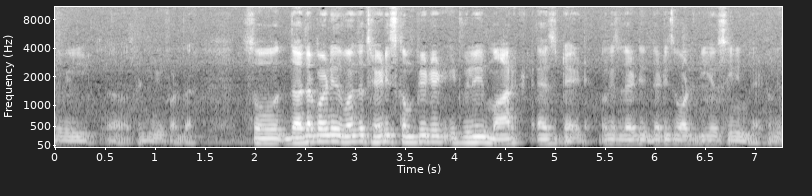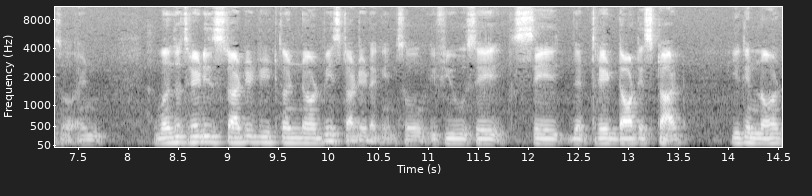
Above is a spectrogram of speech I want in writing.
we will uh, continue further so the other point is once the thread is completed it will be marked as dead. Okay so that is that is what we have seen in that. Okay so and once the thread is started it cannot be started again. So if you say say that thread dot start you cannot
